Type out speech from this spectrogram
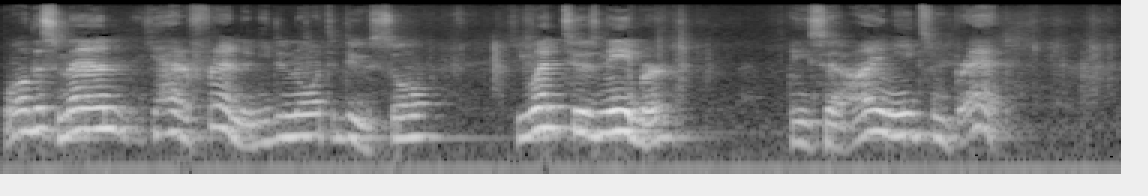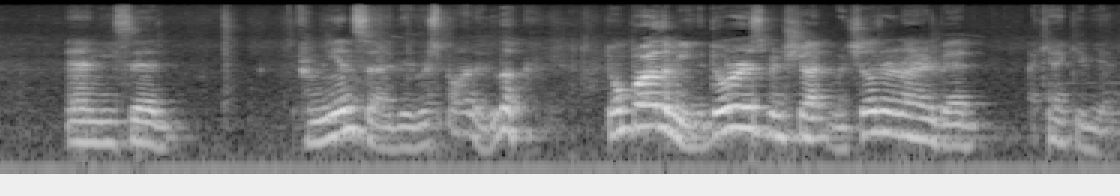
Well, this man, he had a friend and he didn't know what to do. So he went to his neighbor and he said, I need some bread. And he said, from the inside, they responded, Look, don't bother me. The door has been shut. My children and I are in bed. I can't give you anything.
